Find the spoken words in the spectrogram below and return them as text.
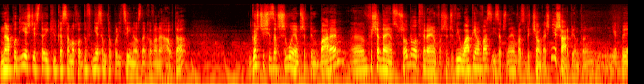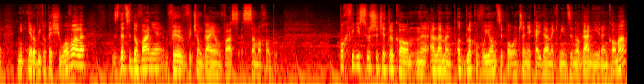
Na podjeździe stoi kilka samochodów, nie są to policyjne oznakowane auta. Goście się zatrzymują przed tym barem, wysiadają z przodu, otwierają wasze drzwi, łapią was i zaczynają was wyciągać. Nie szarpią, to jakby nikt nie robi tutaj siłowo, ale zdecydowanie wy wyciągają was z samochodu. Po chwili słyszycie tylko mm, element odblokowujący połączenie kajdanek między nogami i rękoma.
